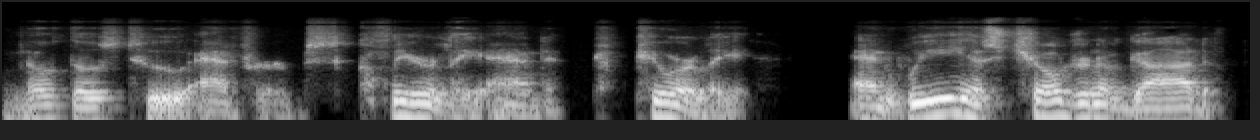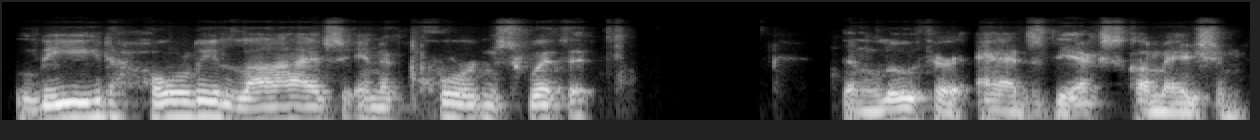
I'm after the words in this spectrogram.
Note those two adverbs, clearly and purely. And we, as children of God, lead holy lives in accordance with it. Then Luther adds the exclamation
